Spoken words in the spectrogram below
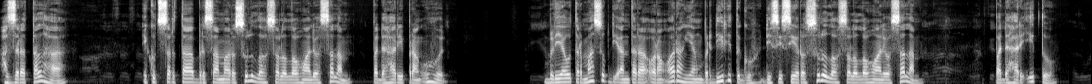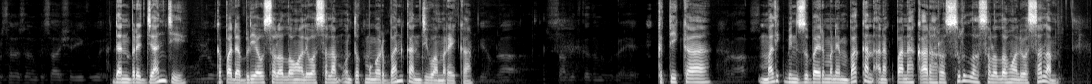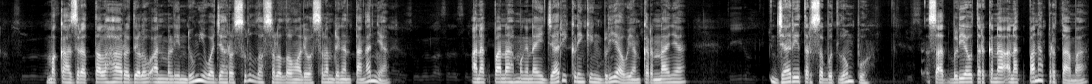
Hazrat Talha ikut serta bersama Rasulullah Sallallahu Alaihi Wasallam pada hari perang Uhud. Beliau termasuk di antara orang-orang yang berdiri teguh di sisi Rasulullah Sallallahu Alaihi Wasallam pada hari itu dan berjanji kepada beliau Sallallahu Alaihi Wasallam untuk mengorbankan jiwa mereka. Ketika Malik bin Zubair menembakkan anak panah ke arah Rasulullah Sallallahu Alaihi Wasallam. Maka Hazrat Talha radhiyallahu an melindungi wajah Rasulullah Sallallahu Alaihi Wasallam dengan tangannya. Anak panah mengenai jari kelingking beliau yang karenanya jari tersebut lumpuh. Saat beliau terkena anak panah pertama,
